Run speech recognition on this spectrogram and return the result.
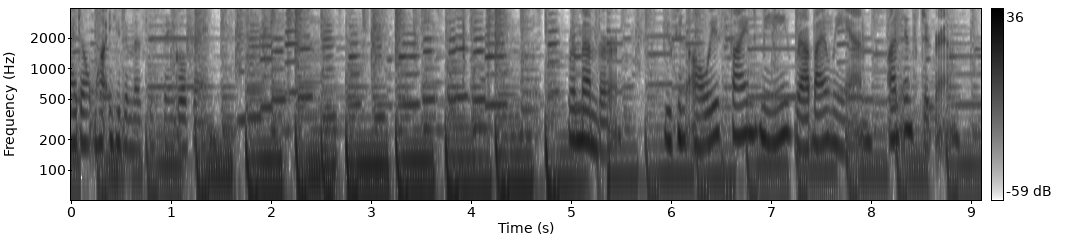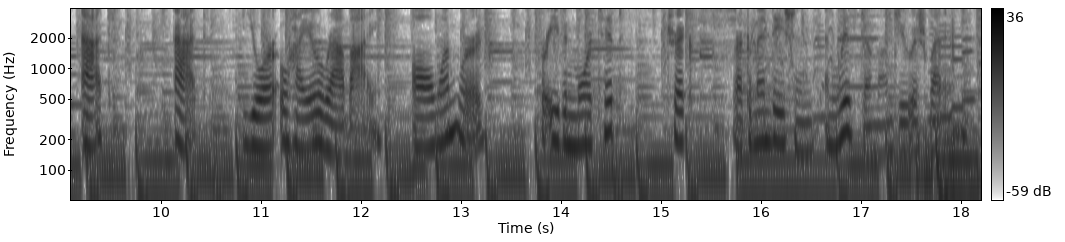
I don't want you to miss a single thing. Remember, you can always find me, Rabbi Leanne, on Instagram at at your Ohio Rabbi, all one word, for even more tips, tricks, recommendations, and wisdom on Jewish weddings.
